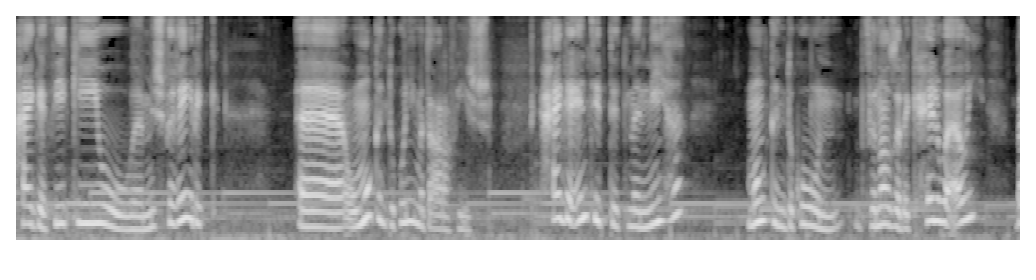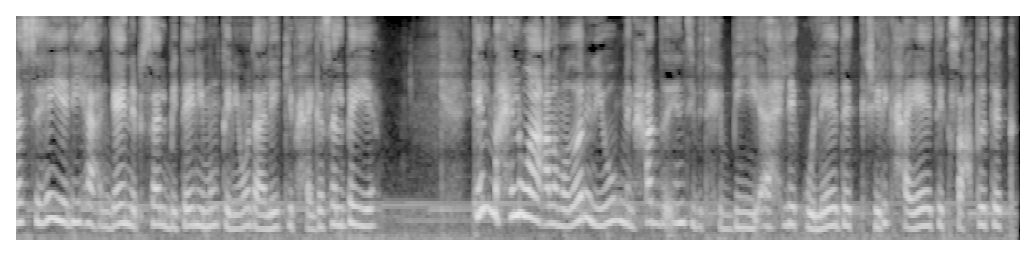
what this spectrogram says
حاجة فيكي ومش في غيرك. آه وممكن تكوني ما تعرفيش. حاجة انت بتتمنيها ممكن تكون في نظرك حلوة قوي بس هي ليها جانب سلبي تاني ممكن يعود عليكي بحاجة سلبية. كلمة حلوة على مدار اليوم من حد انت بتحبيه أهلك ولادك شريك حياتك صاحبتك.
